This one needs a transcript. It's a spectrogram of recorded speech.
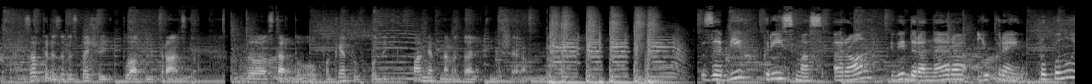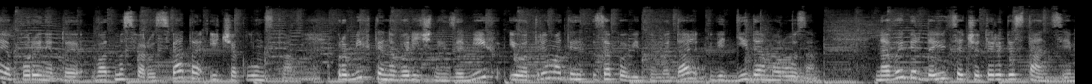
Організатори забезпечують платний трансфер. До стартового пакету входить пам'ятна медаль фінішера. Забіг Christmas Run від Ранера Ukraine пропонує поринити в атмосферу свята і чаклунства, пробігти новорічний забіг і отримати заповітну медаль від Діда Мороза. На вибір даються чотири дистанції:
